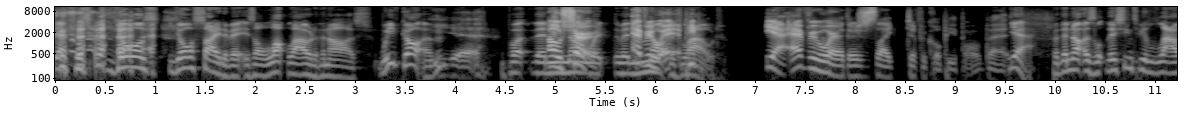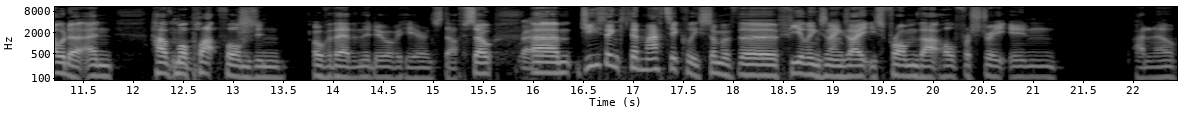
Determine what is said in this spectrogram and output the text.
Yeah, because yours your side of it is a lot louder than ours. We've got them, yeah. but they're Oh, no, sure. they're Everywhere. not as People- loud. Yeah, everywhere there's like difficult people, but Yeah, but they're not as they seem to be louder and have more Mm. platforms in over there than they do over here and stuff. So, right. um, do you think thematically some of the feelings and anxieties from that whole frustrating, I don't know,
